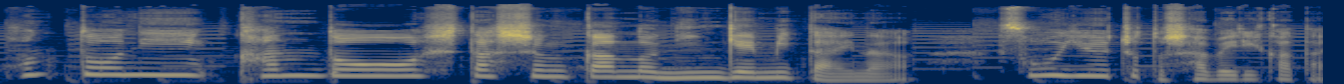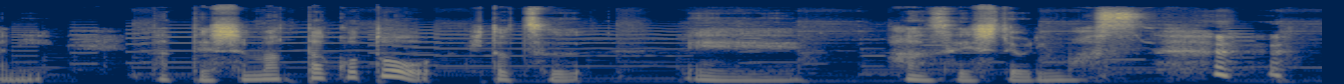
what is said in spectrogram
本当に感動した瞬間の人間みたいな、そういうちょっと喋り方になってしまったことを一つ、えー、反省しております。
